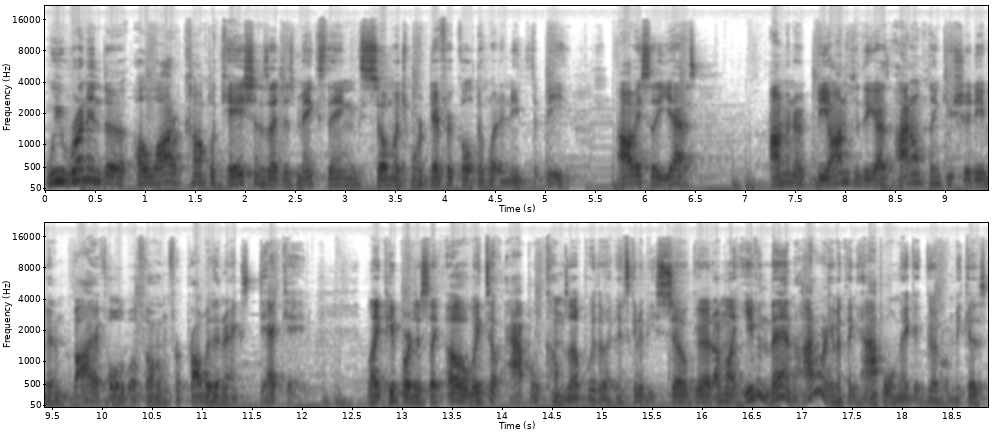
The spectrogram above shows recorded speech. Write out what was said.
we run into a lot of complications that just makes things so much more difficult than what it needs to be. Obviously, yes, I'm gonna be honest with you guys, I don't think you should even buy a foldable phone for probably the next decade. Like people are just like, oh, wait till Apple comes up with it. It's gonna be so good. I'm like, even then, I don't even think Apple will make a good one because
